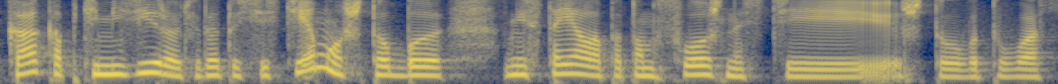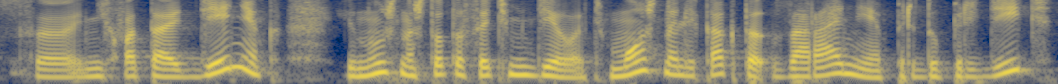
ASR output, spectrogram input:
Как оптимизировать вот эту систему, чтобы не стояло потом сложности, что вот у вас э, не хватает денег и нужно что-то с этим делать? Можно ли как-то заранее предупредить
